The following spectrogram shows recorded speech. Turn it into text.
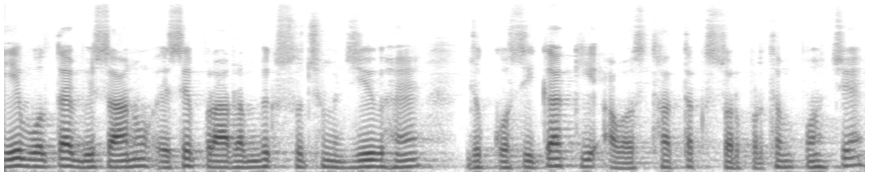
ए बोलता है, विषाणु ऐसे प्रारंभिक सूक्ष्म जीव हैं जो कोशिका की अवस्था तक सर्वप्रथम पहुँचे।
